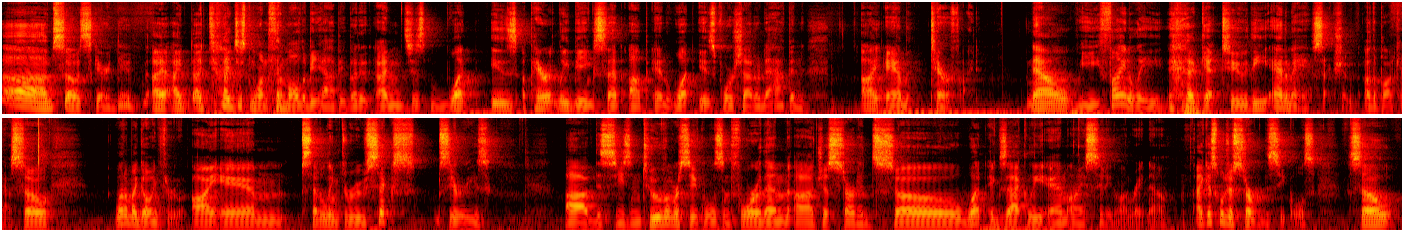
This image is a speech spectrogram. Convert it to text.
Oh, I'm so scared, dude. I, I, I just want them all to be happy, but it, I'm just what is apparently being set up and what is foreshadowed to happen. I am terrified now we finally get to the anime section of the podcast. So, what am I going through? I am settling through six series uh, this season. Two of them are sequels, and four of them uh, just started. So, what exactly am I sitting on right now? I guess we'll just start with the sequels. So,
